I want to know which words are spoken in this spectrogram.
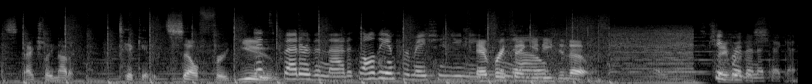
It's actually not a ticket itself for you. It's better than that. It's all the information you need Everything to you need to know. Stay Cheaper with than a ticket.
